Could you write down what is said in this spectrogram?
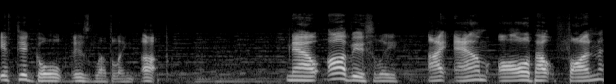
if your goal is leveling up. Now, obviously, I am all about fun,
